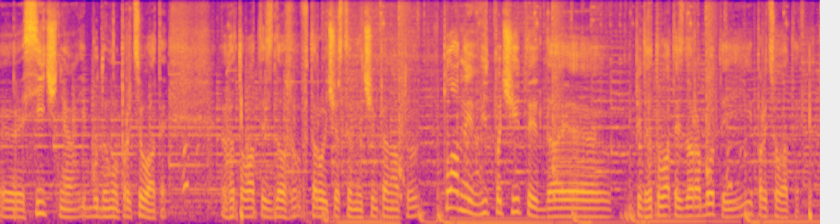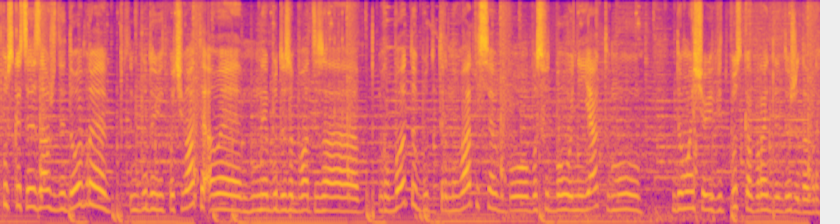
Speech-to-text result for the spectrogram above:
е, січня і будемо працювати. Готуватись до второї частини чемпіонату. Плани відпочити, е, підготуватись до роботи і працювати. Пускай це завжди добре. Буду відпочивати, але не буду забувати за роботу, буду тренуватися, бо без футболу ніяк. Тому думаю, що відпустка пройде дуже добре.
